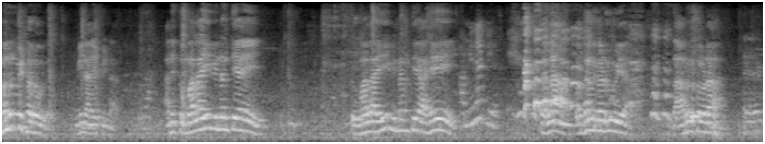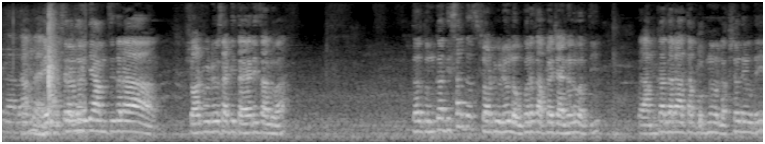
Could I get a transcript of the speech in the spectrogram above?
म्हणून मी ठरवलं मी नाही पिणार. आणि तुम्हालाही विनंती आहे. तुम्हालाही विनंती आहे. चला बदल घडवूया. दारू सोडा. हे मित्रांनो इथे आमची जरा शॉर्ट व्हिडिओ साठी तयारी चालू आहे तर तुमका दिसातच शॉर्ट व्हिडिओ लवकरच आपल्या चॅनल वरती. तर आमका जरा आता पूर्ण लक्ष देऊ दे.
